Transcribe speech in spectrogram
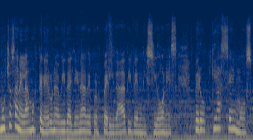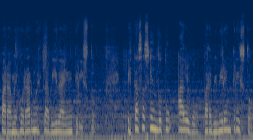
Muchos anhelamos tener una vida llena de prosperidad y bendiciones, pero ¿qué hacemos para mejorar nuestra vida en Cristo? ¿Estás haciendo tú algo para vivir en Cristo?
